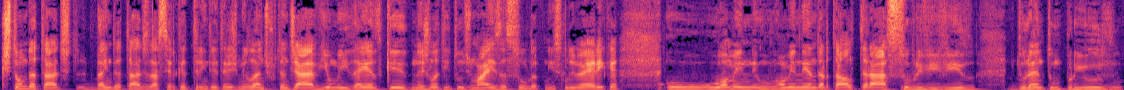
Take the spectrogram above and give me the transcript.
que estão datados, bem datados, de há cerca de 33 mil anos. Portanto, já havia uma ideia de que nas latitudes mais a sul da Península Ibérica, o, o, homem, o homem neandertal terá sobrevivido durante um período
